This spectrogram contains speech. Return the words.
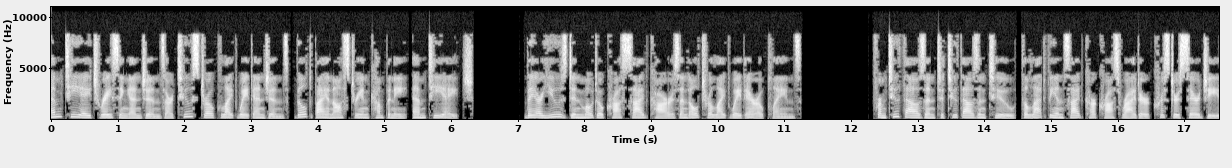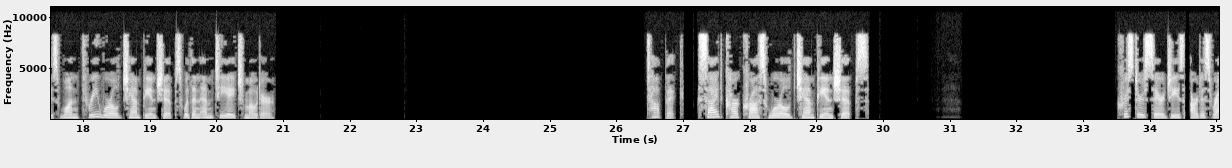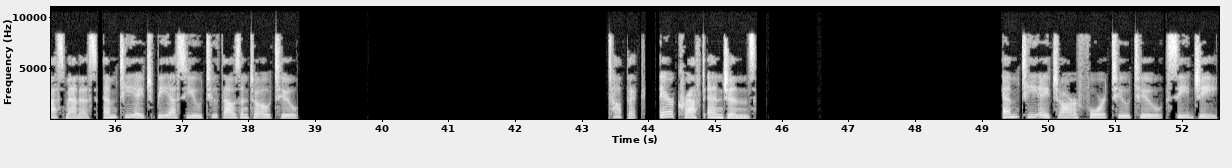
MTH racing engines are two-stroke lightweight engines, built by an Austrian company, MTH. They are used in motocross sidecars and ultra-lightweight aeroplanes. From 2000 to 2002, the Latvian sidecar cross rider Kristers Sergijs won three world championships with an MTH motor. Topic. Sidecar Cross World Championships Kristers Sergijs, Artis Rasmanis, MTHBSU 2000-02 Topic: Aircraft engines. MTHR 422 CG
